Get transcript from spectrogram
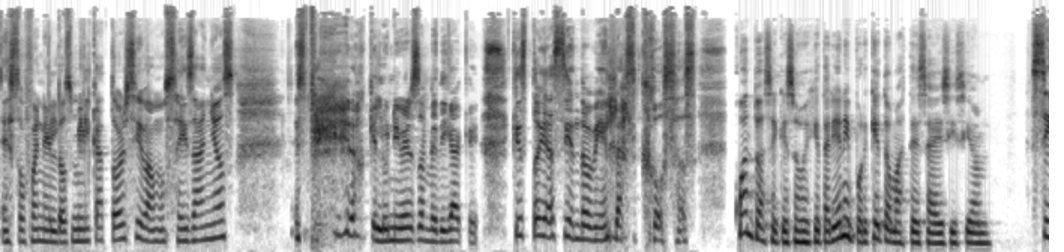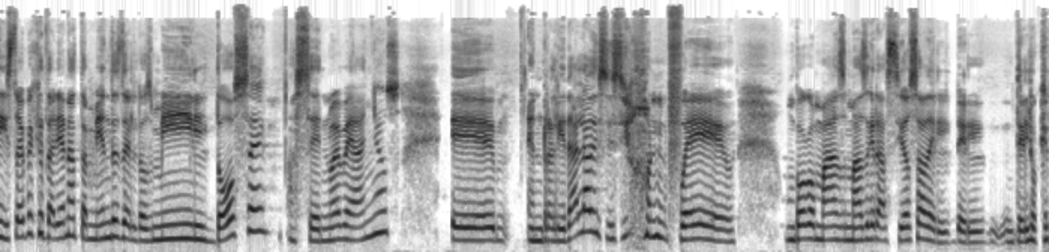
eso fue en el 2014 y vamos seis años. Espero que el universo me diga que, que estoy haciendo bien las cosas. ¿Cuánto hace que sos vegetariana y por qué tomaste esa decisión? Sí, soy vegetariana también desde el 2012, hace nueve años. Eh, en realidad la decisión fue un poco más, más graciosa del, del, de, lo que,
